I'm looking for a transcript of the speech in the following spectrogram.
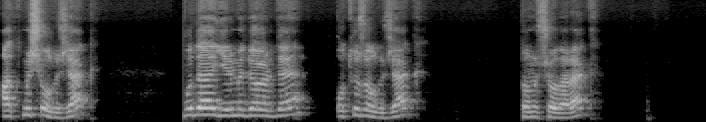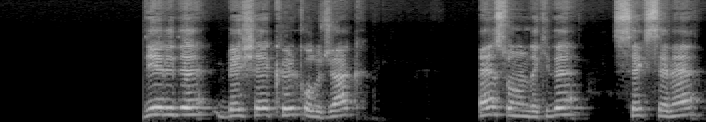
60 olacak. Bu da 24'e 30 olacak. Sonuç olarak. Diğeri de 5'e 40 olacak. En sonundaki de 80'e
